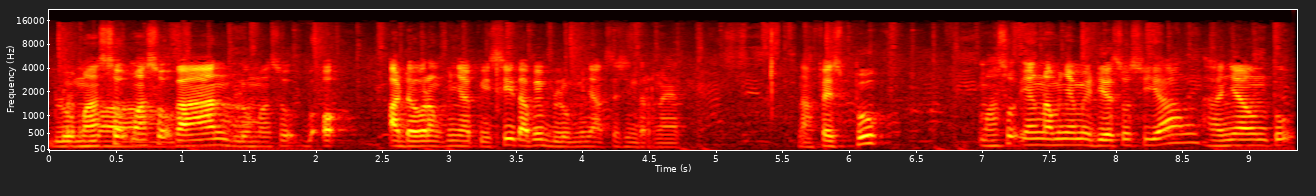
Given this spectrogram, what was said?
belum masuk masuk kan belum masuk oh, ada orang punya PC tapi belum punya akses internet nah Facebook masuk yang namanya media sosial hanya untuk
